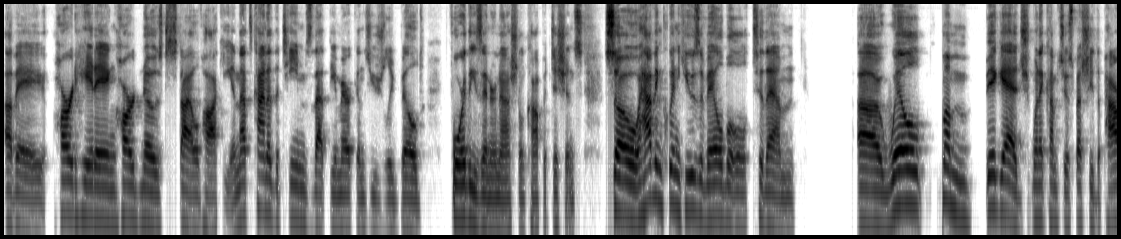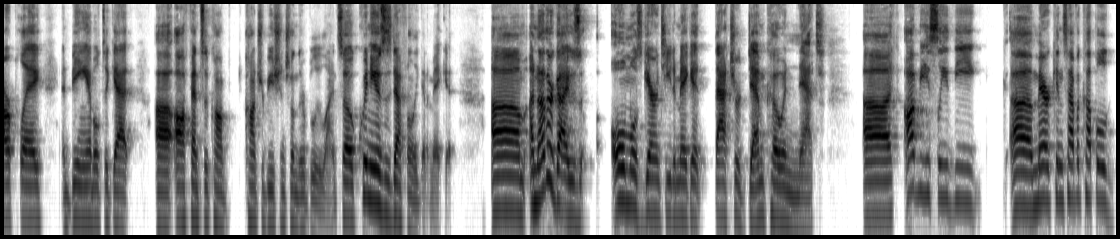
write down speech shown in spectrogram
of a hard hitting, hard nosed style of hockey, and that's kind of the teams that the Americans usually build for these international competitions. So having Quinn Hughes available to them uh, will a big edge when it comes to especially the power play and being able to get uh, offensive com- contributions from their blue line. So Quinn Hughes is definitely going to make it. Um, another guy who's almost guaranteed to make it, Thatcher Demko and net. Uh, obviously, the uh, Americans have a couple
